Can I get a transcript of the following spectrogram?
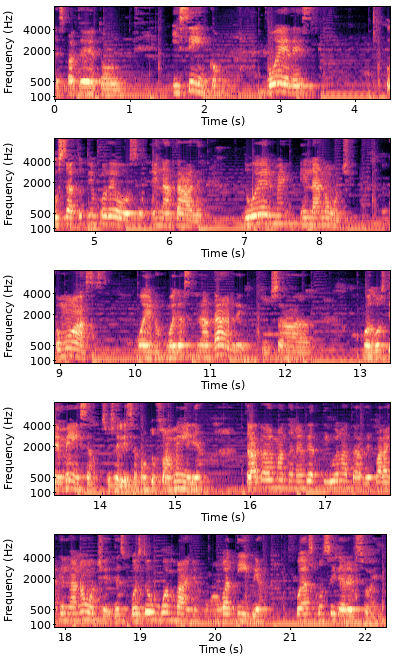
es parte de todo. Y cinco, puedes usar tu tiempo de ocio en la tarde. Duerme en la noche. ¿Cómo haces? Bueno, juegas en la tarde, usa juegos de mesa, socializa con tu familia, Trata de mantenerte activo en la tarde para que en la noche, después de un buen baño con agua tibia, puedas conciliar el sueño.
